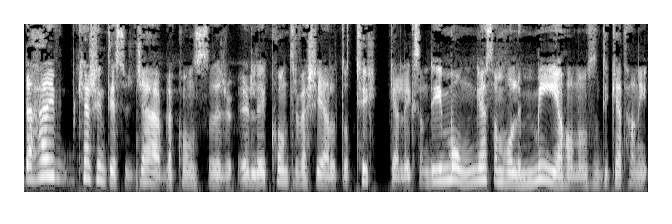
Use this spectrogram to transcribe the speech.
det här kanske inte är så jävla konser- eller kontroversiellt att tycka. Liksom. Det är många som håller med honom som tycker att han är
